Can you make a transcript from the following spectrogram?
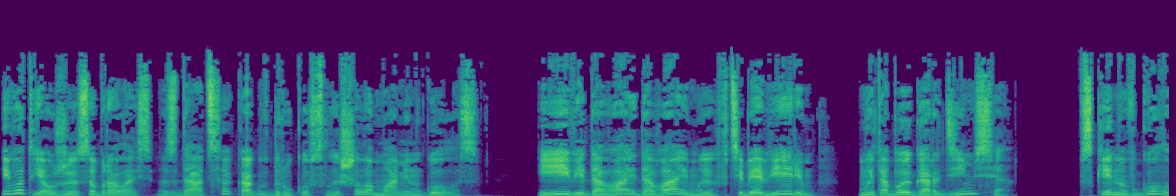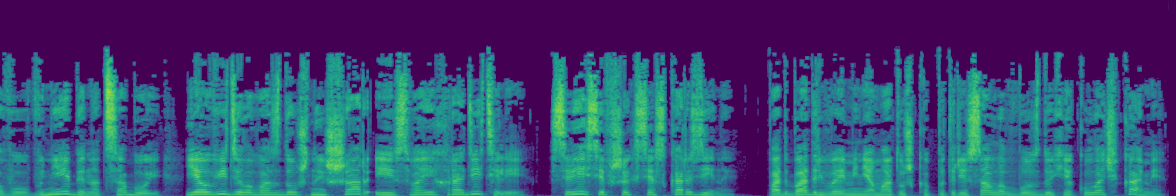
И вот я уже собралась сдаться, как вдруг услышала мамин голос. «Иви, давай, давай, мы в тебя верим, мы тобой гордимся». Вскинув голову в небе над собой, я увидела воздушный шар и своих родителей, свесившихся с корзины. Подбадривая меня, матушка потрясала в воздухе кулачками,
